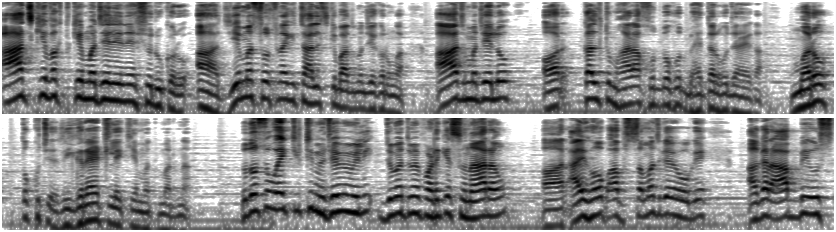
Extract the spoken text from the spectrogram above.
आज के वक्त के मज़े लेने शुरू करो। आज, ये मत सोचना कि चालीस के बाद मज़े करूँगा। आज मज़े लो और कल तुम्हारा खुद ब खुद बेहतर हो जाएगा। मरो तो कुछ रिग्रेट लेके मत मरना। तो दोस्तों, वो एक चिट्ठी मुझे भी मिली, जो मैं तुम्हें पढ़ के सुना रहा हूँ और आई होप आप समझ गए होगे। अगर आप भी उस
